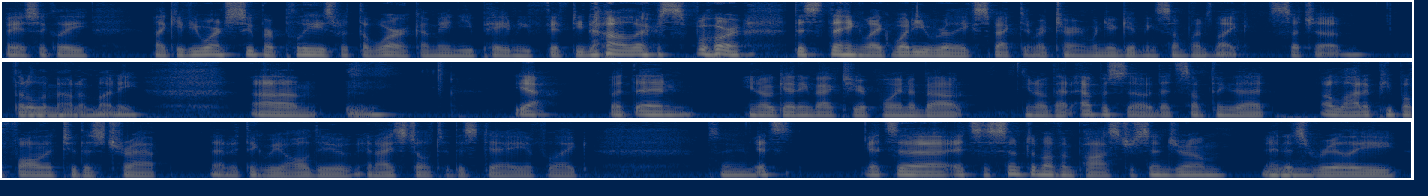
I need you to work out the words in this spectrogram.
basically like if you weren't super pleased with the work i mean you paid me $50 for this thing like what do you really expect in return when you're giving someone like such a little amount of money um yeah but then you know getting back to your point about you know that episode that's something that a lot of people fall into this trap and i think we all do and i still to this day of like Same. it's it's a it's a symptom of imposter syndrome. And it's Mm. really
